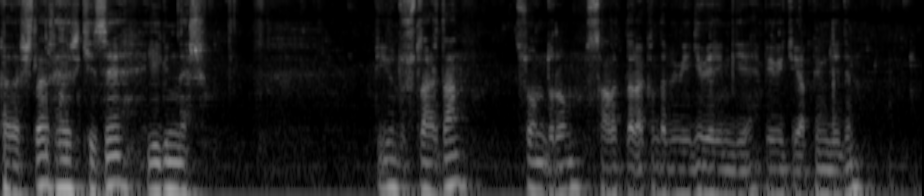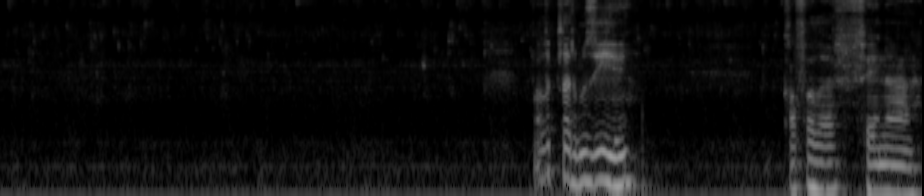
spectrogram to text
Arkadaşlar herkese iyi günler. Bir Yunuslardan son durum, sağlıklar hakkında bir bilgi vereyim diye bir video yapayım dedim. Balıklarımız iyi. Kafalar fena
